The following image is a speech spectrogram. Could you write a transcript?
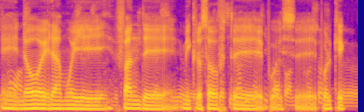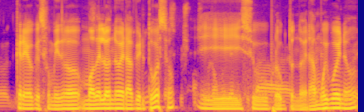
eh, no era muy fan de Microsoft eh, pues porque creo que su modelo no era virtuoso y su producto no era muy bueno,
